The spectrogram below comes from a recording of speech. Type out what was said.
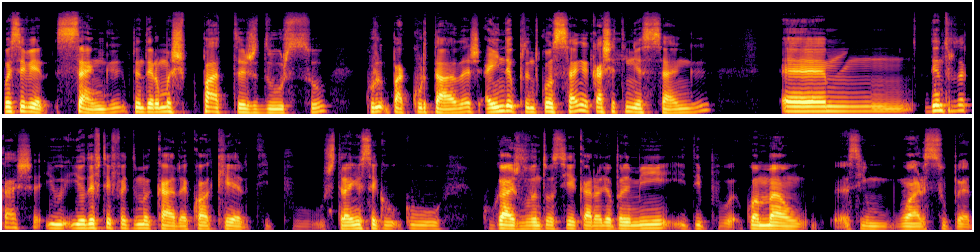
começo a ver sangue, portanto, eram umas patas de urso cor- pá, cortadas, ainda portanto com sangue, a caixa tinha sangue hum, dentro da caixa. E eu, eu devo ter feito uma cara qualquer, tipo, estranho. Eu sei que, que o, que o gajo levantou assim a cara, olhou para mim e, tipo, com a mão, assim, um ar super.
